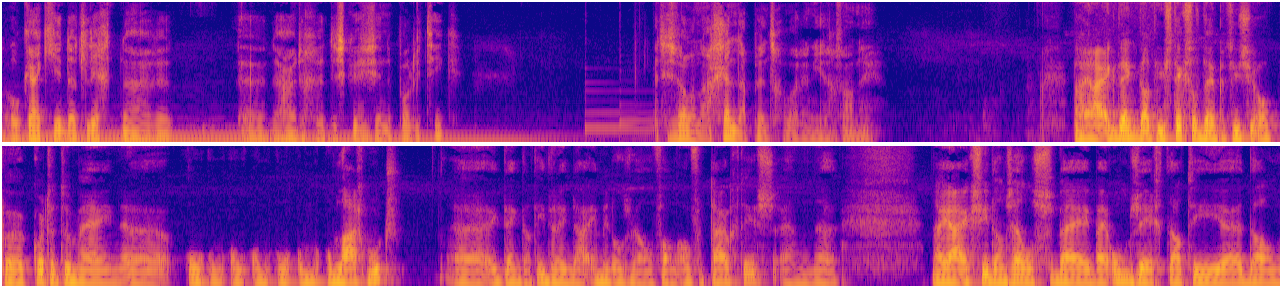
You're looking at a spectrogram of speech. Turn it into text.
Hoe kijk je dat licht naar eh, de huidige discussies in de politiek. Het is wel een agendapunt geworden in ieder geval nu. Nou ja, ik denk dat die stikstofdepositie op uh, korte termijn uh, om, om, om, om, omlaag moet. Ik denk dat iedereen daar inmiddels wel van overtuigd is. En nou ja, ik zie dan zelfs bij, bij omzicht dat hij dan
